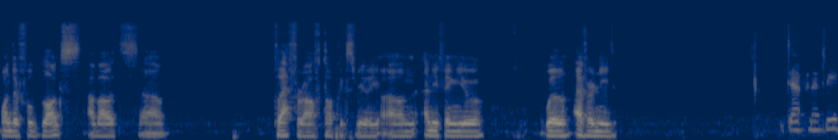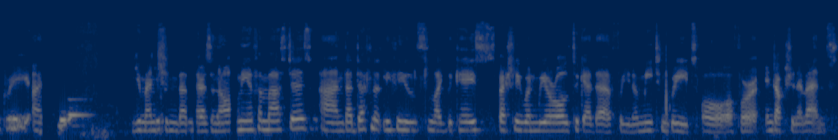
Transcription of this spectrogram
wonderful blogs about plethora of topics, really, on anything you will ever need. Definitely agree. I, you mentioned that there's an army of ambassadors, and that definitely feels like the case, especially when we are all together for you know meet and greets or for induction events.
